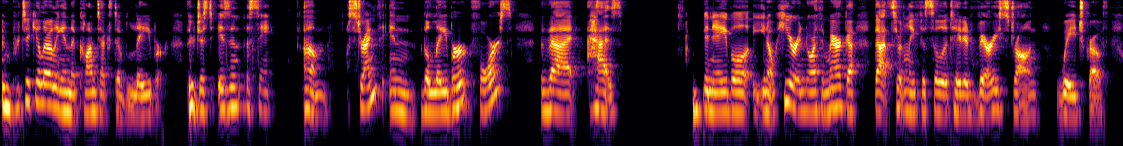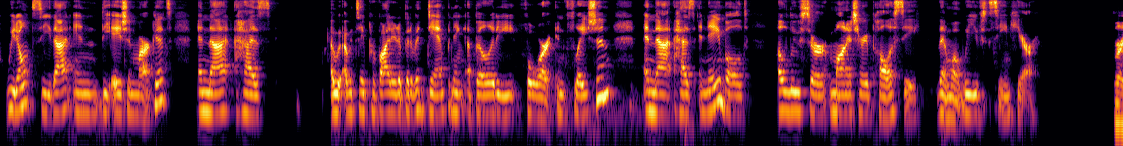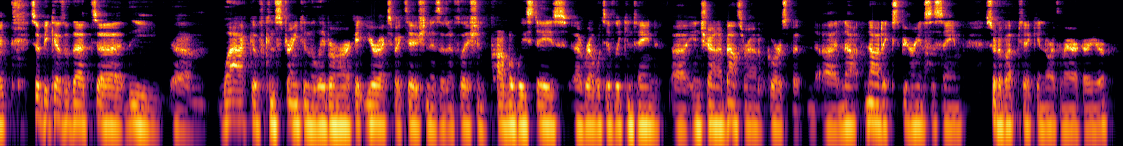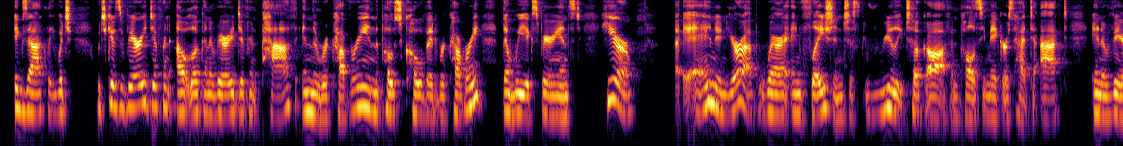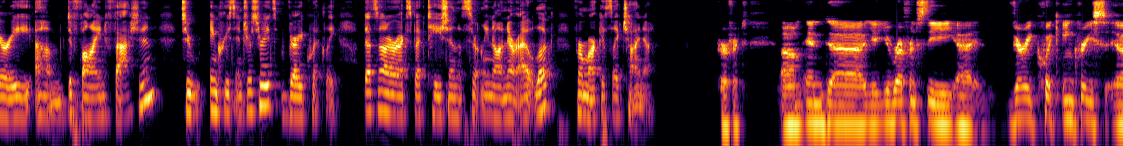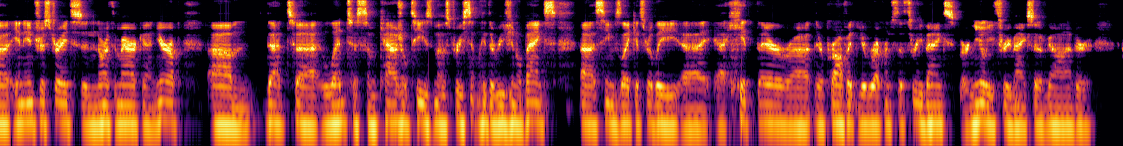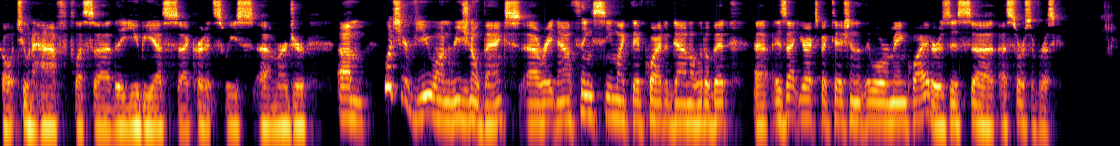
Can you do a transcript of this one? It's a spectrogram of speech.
and particularly in the context of labor. There just isn't the same um, strength in the labor force that has been able, you know, here in North America, that certainly facilitated very strong wage growth. We don't see that in the Asian markets, and that has I, w- I would say provided a bit of a dampening ability for inflation, and that has enabled a looser monetary policy than what we've seen here. Right. So, because of that, uh, the um, lack of constraint in the labor market, your expectation is that inflation probably stays uh, relatively contained uh, in China, bounce around, of course, but uh, not not experience the same sort of uptick in North America or Europe. Exactly, which which gives a very different outlook and a very different path in the recovery in the post-COVID recovery than we experienced here and in Europe, where inflation just really took off and policymakers had to act in a very um, defined fashion to increase interest rates very quickly. That's not our expectation. That's certainly not in our outlook for markets like China. Perfect. Um, and uh, you, you, referenced the uh, very quick increase uh, in interest rates in North America and Europe um, that uh, led to some casualties. Most recently, the regional banks uh, seems like it's really uh, hit their their profit. You referenced the three banks or nearly three banks that have gone under, call it two and a half, plus uh, the UBS Credit Suisse merger. Um, what's your view on regional banks right now? Things seem like they've quieted down a little bit. is that your expectation that they will remain quiet, or is this a source of risk?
